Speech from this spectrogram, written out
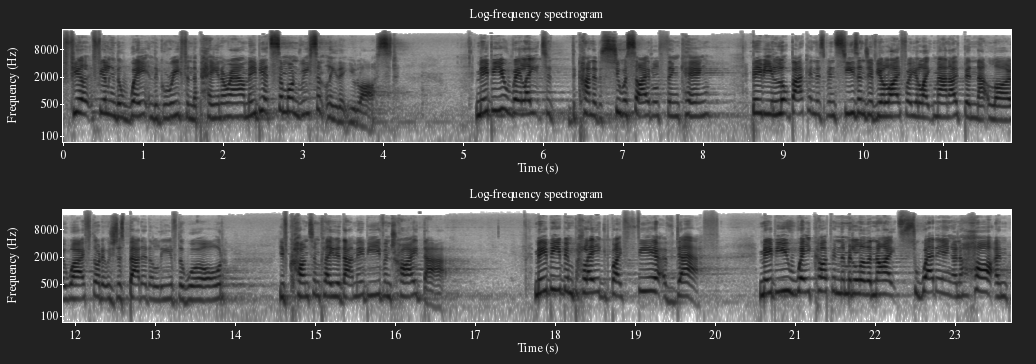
feel, feeling the weight and the grief and the pain around. Maybe it's someone recently that you lost. Maybe you relate to the kind of the suicidal thinking. Maybe you look back and there's been seasons of your life where you're like, man, I've been that low, where I thought it was just better to leave the world. You've contemplated that, maybe even tried that. Maybe you've been plagued by fear of death. Maybe you wake up in the middle of the night sweating and hot and,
